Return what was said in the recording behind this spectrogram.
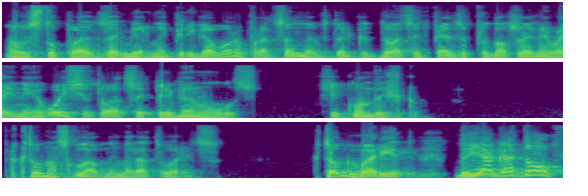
выступают за мирные переговоры процентов, только 25 за продолжение войны. Ой, ситуация перевернулась. Секундочку. А кто у нас главный миротворец? Кто говорит, да я готов,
